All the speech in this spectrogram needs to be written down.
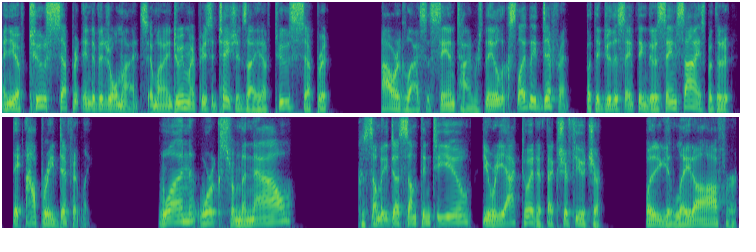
And you have two separate individual minds. And when I'm doing my presentations, I have two separate hourglasses, sand timers. They look slightly different, but they do the same thing. They're the same size, but they operate differently. One works from the now because somebody does something to you, you react to it, it affects your future. Whether you get laid off or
